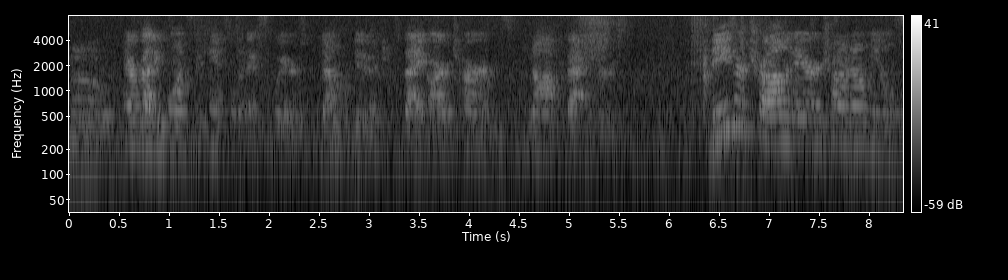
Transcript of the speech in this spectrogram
No. Everybody wants to cancel the x squares, don't do it. They are terms, not factors. These are trial and error trinomials.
